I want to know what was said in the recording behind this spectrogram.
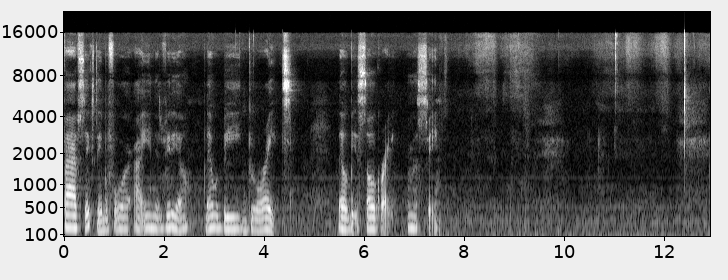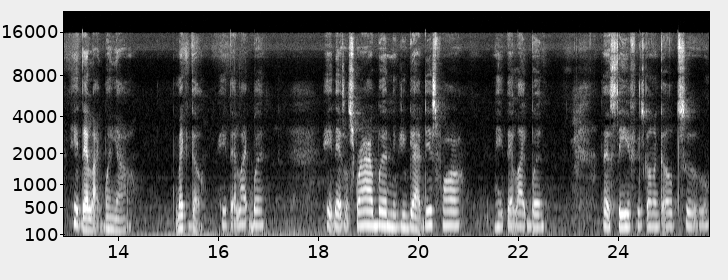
560 before I end this video. That would be great. That would be so great. Let's see. Hit that like button, y'all. Make it go. Hit that like button. Hit that subscribe button if you got this far. Hit that like button. Let's see if it's gonna go to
